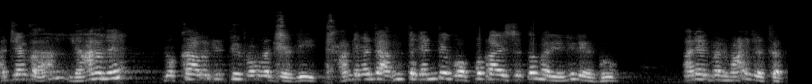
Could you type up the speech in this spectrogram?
అంచేత జ్ఞానమే దుఃఖాలన్నింటినీ పోగొట్టేది అందుకంటే అంతకంటే గొప్ప ప్రాయశ్చిత్తం మరి ఏది లేదు అనేటువంటి మాట చెప్తారు.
